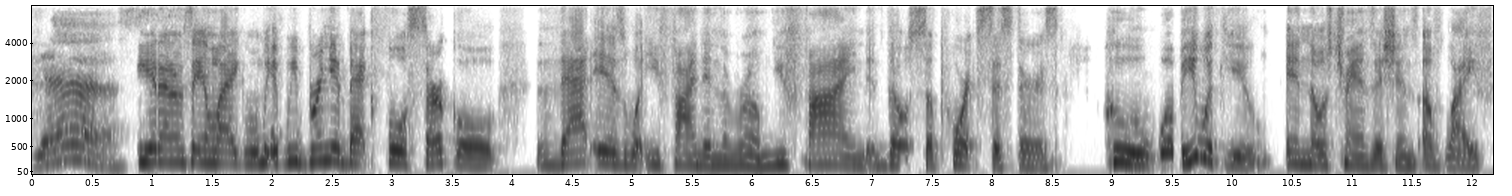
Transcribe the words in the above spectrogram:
Yes. You know what I'm saying? Like when we, if we bring it back full circle, that is what you find in the room. You find those support sisters who will be with you in those transitions of life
